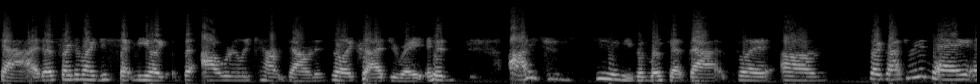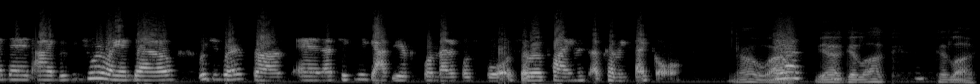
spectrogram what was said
sad. A friend of mine just sent me like the hourly countdown until I graduate, and I just didn't even look at that. But um, so I graduate in May, and then I'm moving to Orlando, which is where I'm from, and I'm taking a gap year before medical school. So we're applying this upcoming cycle. Oh wow! Yeah, yeah good luck. Good luck.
